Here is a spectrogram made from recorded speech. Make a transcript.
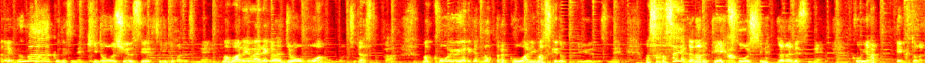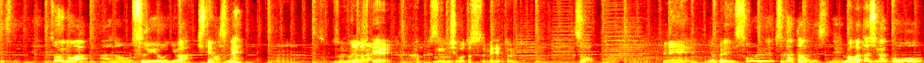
だからうまくですね軌道修正するとかですね、まあ、我々から情報案を持ち出すとか、まあ、こういうやり方だったらこうありますけどっていうですね、まあ、ささやかなる抵抗をしながらですねこうやっていくとかですねそういうのはあのするようにはしてますね。うん、そういうふうにして仕事進めてとると、そうでね、やっぱり、そういう姿をですね、まあ、私はこ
